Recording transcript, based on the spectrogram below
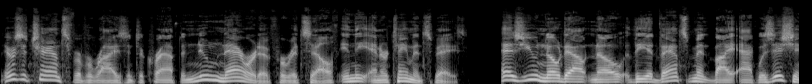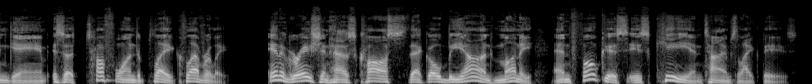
there's a chance for Verizon to craft a new narrative for itself in the entertainment space. As you no doubt know, the advancement by acquisition game is a tough one to play cleverly. Integration has costs that go beyond money, and focus is key in times like these.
